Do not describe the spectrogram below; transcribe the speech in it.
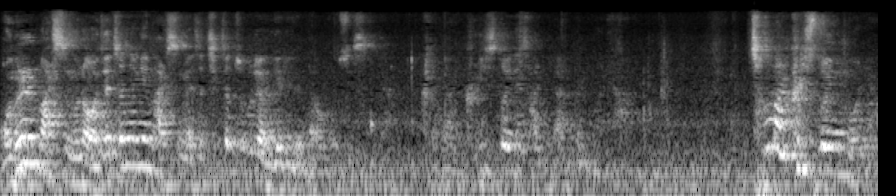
오늘 말씀은 어제 저녁의 말씀에서 직접적으로 연결이 된다고 볼 수 있습니다. 그러면 그리스도인의 삶이라는 건 뭐냐? 정말 그리스도인은 뭐냐?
